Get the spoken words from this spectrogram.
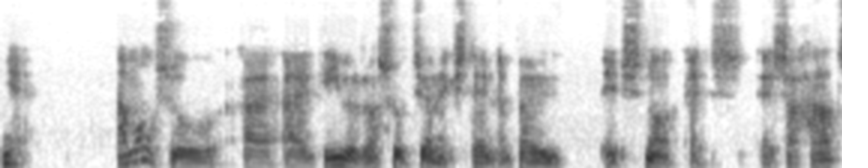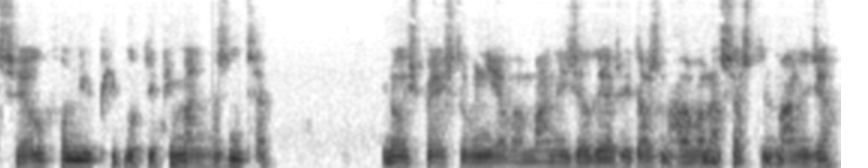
Yeah, I'm also I, I agree with Russell to an extent about it's not it's it's a hard sell for new people to come in, isn't it? You know, especially when you have a manager there who doesn't have an assistant manager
